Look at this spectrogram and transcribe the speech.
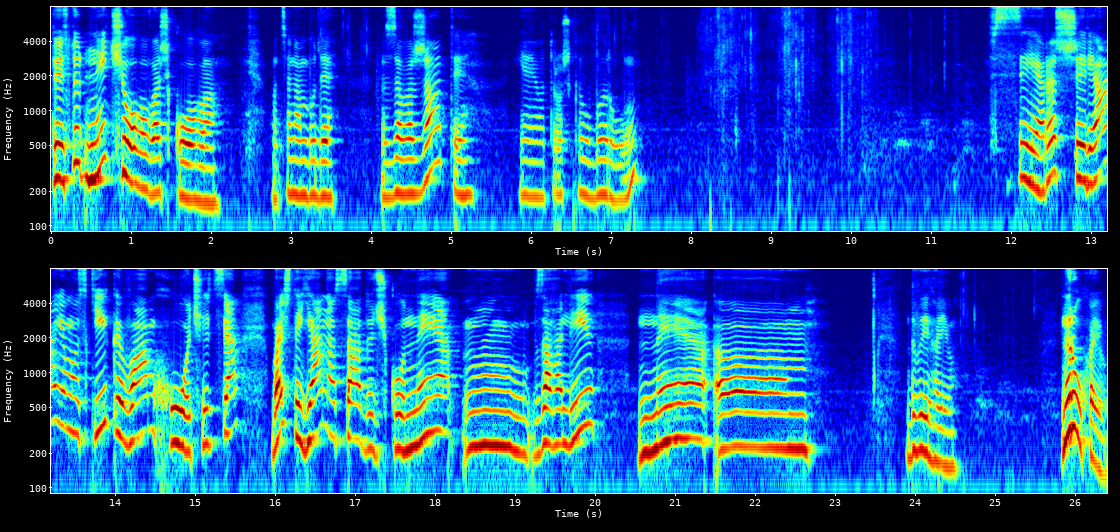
Тобто тут нічого важкого. Оце нам буде заважати. Я його трошки уберу. Все, розширяємо, скільки вам хочеться. Бачите, я насадочку не взагалі не е, двигаю, не рухаю.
